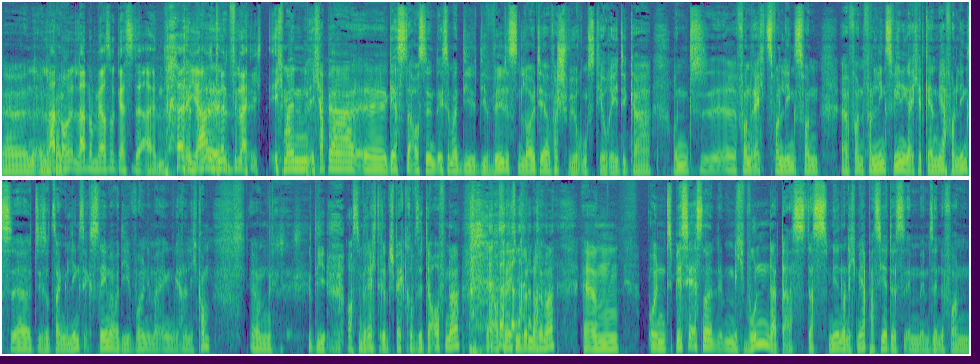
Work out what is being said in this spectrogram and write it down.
äh, lad, noch, lad noch mehr so Gäste ein. ja, dann äh, vielleicht. Ich meine, ich habe ja äh, Gäste aus den, ich sag mal, die, die wildesten Leute, ja, Verschwörungstheoretiker und äh, von rechts, von links, von, äh, von, von links weniger. Ich hätte gern mehr von links, die sozusagen Linksextreme, aber die wollen immer irgendwie alle nicht kommen. Ähm, die aus dem rechteren Spektrum sind da offener, aus welchen Gründen auch immer. Ähm, und bisher ist nur, mich wundert das, dass mir noch nicht mehr passiert ist im, im Sinne von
